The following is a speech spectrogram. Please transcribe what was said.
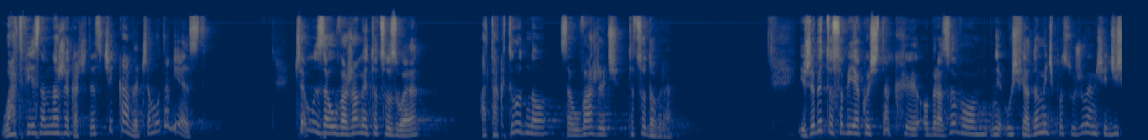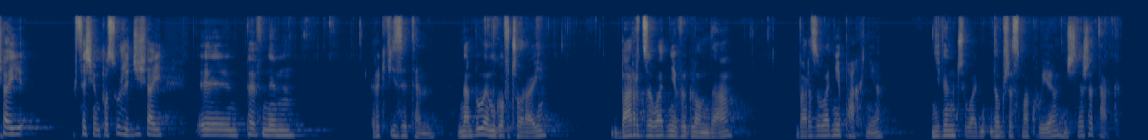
Łatwiej jest nam narzekać. To jest ciekawe, czemu tak jest? Czemu zauważamy to, co złe, a tak trudno zauważyć to, co dobre? I żeby to sobie jakoś tak obrazowo uświadomić, posłużyłem się dzisiaj, chcę się posłużyć dzisiaj pewnym rekwizytem. Nabyłem go wczoraj. Bardzo ładnie wygląda, bardzo ładnie pachnie. Nie wiem, czy ładnie, dobrze smakuje. Myślę, że tak.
